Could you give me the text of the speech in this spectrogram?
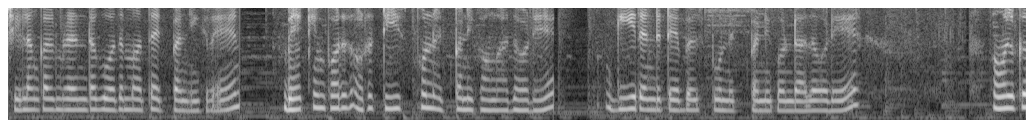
ஸ்ரீலங்கா ரெண்டு கோதுமா தான் எட் பண்ணிக்கிறேன். பேக்கிங் பவுடர் ஒரு டீஸ்பூன் எட் பண்ணிக்கோங்க அதோடே. கீ ரெண்டு டேபிள் ஸ்பூன் எட் பண்ணிக்கொண்டு அதோடே. உங்களுக்கு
